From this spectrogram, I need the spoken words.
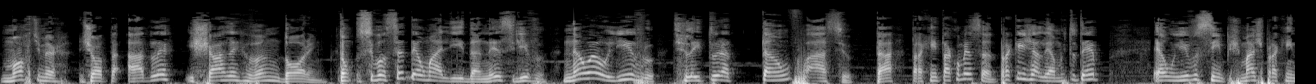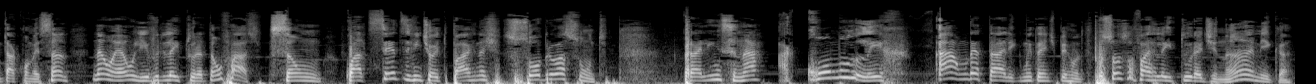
Mortimer J. Adler e Charles Van Doren. Então, se você der uma lida nesse livro, não é o livro de leitura tão fácil, tá? Para quem está começando. Para quem já lê há muito tempo, é um livro simples, mas para quem está começando, não é um livro de leitura tão fácil. São 428 páginas sobre o assunto para lhe ensinar a como ler. Ah, um detalhe que muita gente pergunta: o professor só faz leitura dinâmica?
